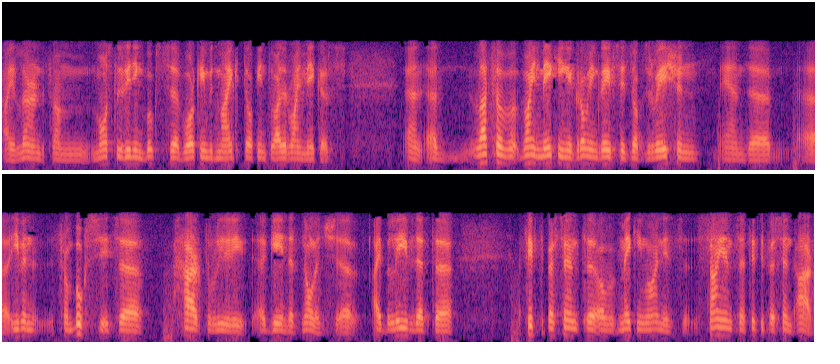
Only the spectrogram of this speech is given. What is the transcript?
I learned from mostly reading books, uh, working with Mike, talking to other winemakers. And uh, lots of winemaking and growing grapes is observation, and uh, uh, even from books, it's uh, hard to really uh, gain that knowledge. Uh, I believe that uh, 50% of making wine is science and 50% art.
